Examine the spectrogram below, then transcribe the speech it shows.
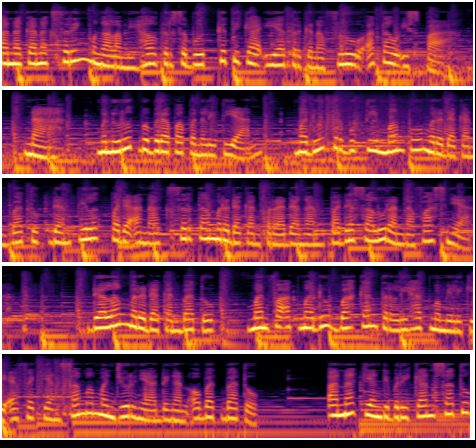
Anak-anak sering mengalami hal tersebut ketika ia terkena flu atau ispa. Nah, Menurut beberapa penelitian, madu terbukti mampu meredakan batuk dan pilek pada anak serta meredakan peradangan pada saluran nafasnya. Dalam meredakan batuk, manfaat madu bahkan terlihat memiliki efek yang sama manjurnya dengan obat batuk. Anak yang diberikan 1,5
